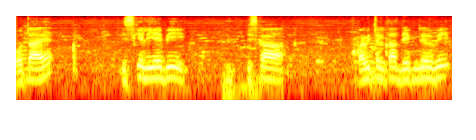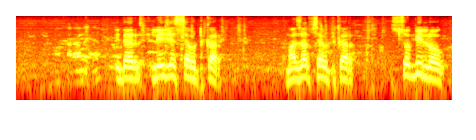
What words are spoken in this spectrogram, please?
होता है इसके लिए भी इसका पवित्रता देखते हुए इधर रिलीजियस से उठकर मज़हब से उठकर सभी लोग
